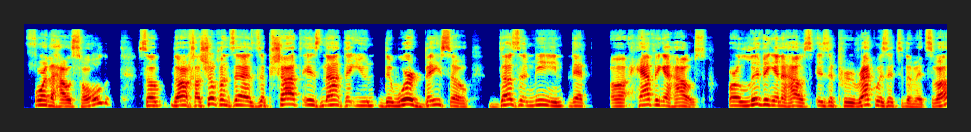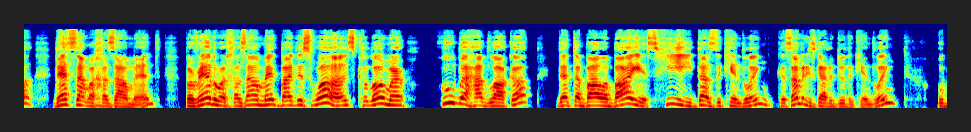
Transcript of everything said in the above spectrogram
for the household. So the Aruch says the pshat is not that you the word beso doesn't mean that uh, having a house or living in a house is a prerequisite to the mitzvah. That's not what Chazal meant, but rather what Chazal meant by this was kolomar hu hadlaka that the balabayas he does the kindling because somebody's got to do the kindling. And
